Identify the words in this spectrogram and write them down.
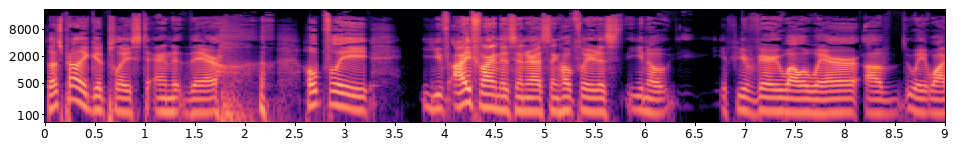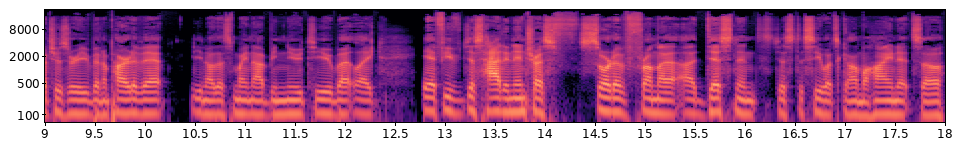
So that's probably a good place to end it there. Hopefully, you've. I find this interesting. Hopefully, you're just you know, if you're very well aware of Weight Watchers or you've been a part of it, you know, this might not be new to you, but like if you've just had an interest sort of from a, a distance just to see what's gone behind it. So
